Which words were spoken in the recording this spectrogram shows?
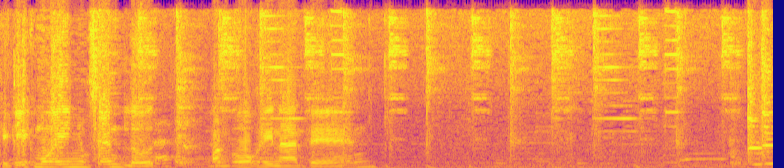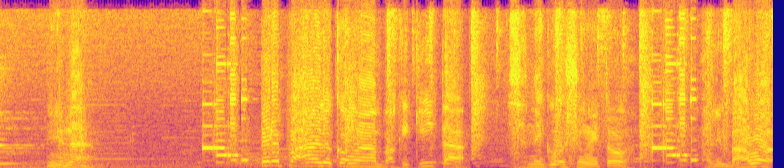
Kiklik mo ngayon yung send load. Pag okay natin, yun na. Pero paano ka nga ba sa negosyong ito? Halimbawa,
